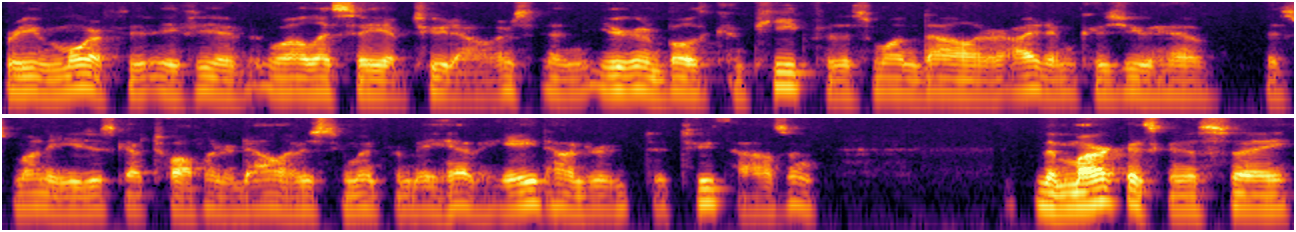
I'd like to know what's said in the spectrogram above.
for even more. If, if you have, well, let's say you have two dollars, and you're going to both compete for this one dollar item because you have this money. You just got twelve hundred dollars. You went from having eight hundred to two thousand. The market's going to say,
